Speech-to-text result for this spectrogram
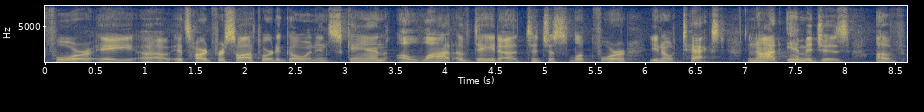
for a uh, it's hard for software to go in and scan a lot of data to just look for you know text, not images of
